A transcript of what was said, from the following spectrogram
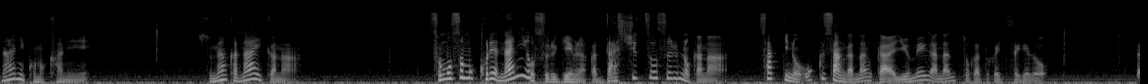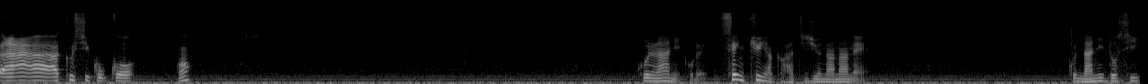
何このカニ。ちょっとなんかないかな。そもそもこれは何をするゲームなのか脱出をするのかな。さっきの奥さんがなんか夢がなんとかとか言ってたけど。あー握手ここ。ん？これ何？これ。1987年これ何年？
